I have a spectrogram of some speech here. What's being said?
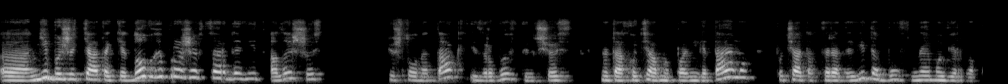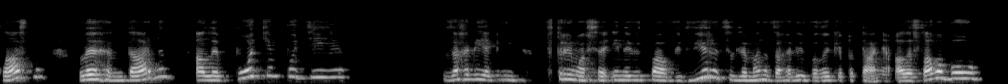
Е, ніби життя таке довге прожив цар Давід, але щось пішло не так і зробив він щось не так. Хоча ми пам'ятаємо, початок царя Давіда був неймовірно класним, легендарним, але потім події, взагалі, як він втримався і не відпав від віри, це для мене взагалі велике питання. Але слава Богу,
